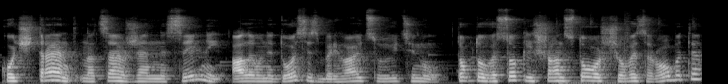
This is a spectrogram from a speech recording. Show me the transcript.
Хоч тренд на це вже не сильний, але вони досі зберігають свою ціну. Тобто високий шанс того, що ви заробите,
